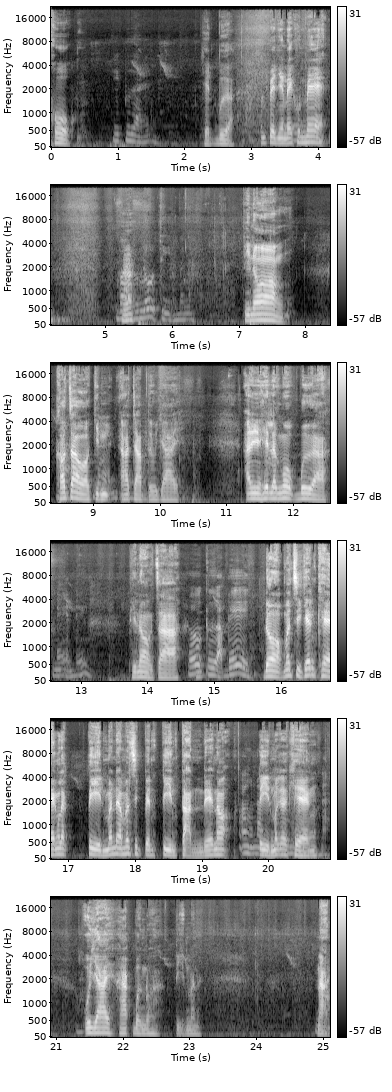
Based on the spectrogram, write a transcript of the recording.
โคกที่เปื่อยเห็ดเบื่อ มันเป็นอย่างไรคุณแม่ บาฮะ โลตีนมันนะพี่น้อง เขาเจ้าอะกินอาจับดูยาย อันนี้เห็ดละโงกเบื่อ แม่เลยพี่น้องจ้าเออเกือบเด้ดอกมันสิแข็งแข็งๆแล้วตีนมันเนี่ยมันสิเป็นตีนตันเด้เนาะ เอาหตีนมันก็แข็งอุ้ยยายหักเบิ่งดูฮะตีนมันน่ะนั่น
